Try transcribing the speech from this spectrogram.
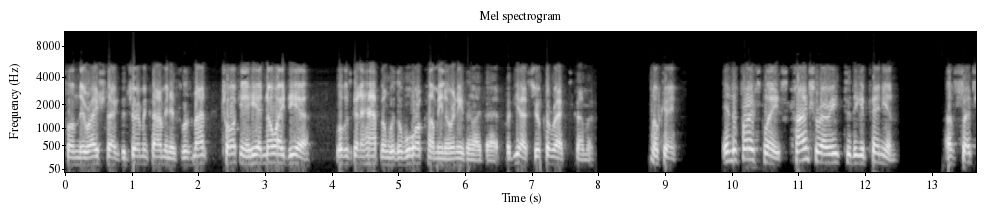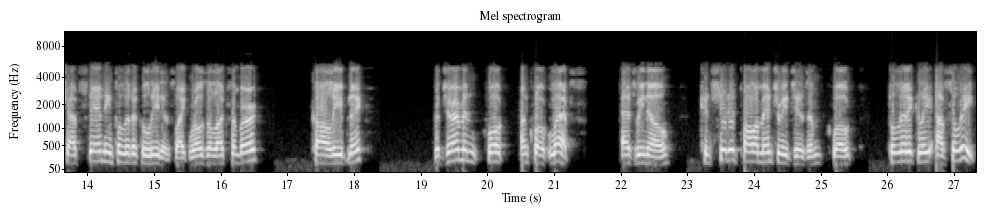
from the Reichstag, the German communist, was not talking. He had no idea what was going to happen with the war coming or anything like that. But yes, you're correct, Comer. Okay. In the first place, contrary to the opinion of such outstanding political leaders like Rosa Luxemburg, Karl Liebknecht, the German quote unquote lefts, as we know, considered parliamentarism, quote, politically obsolete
